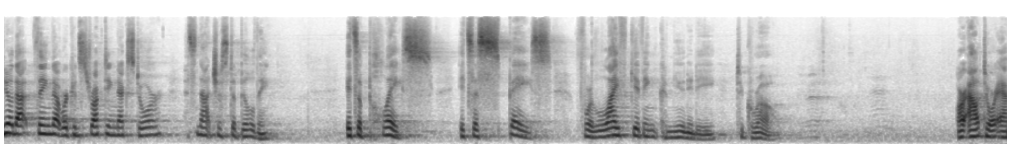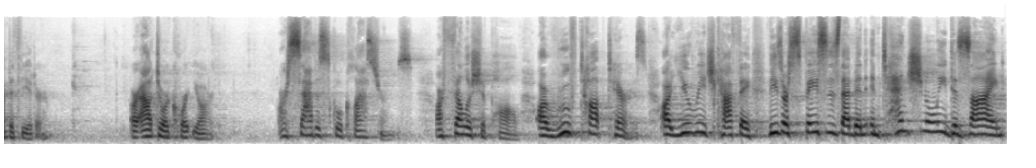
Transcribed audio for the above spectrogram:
You know that thing that we're constructing next door? It's not just a building, it's a place, it's a space for life giving community to grow. Our outdoor amphitheater, our outdoor courtyard, our Sabbath school classrooms, our fellowship hall, our rooftop terrace, our U Reach Cafe. These are spaces that have been intentionally designed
